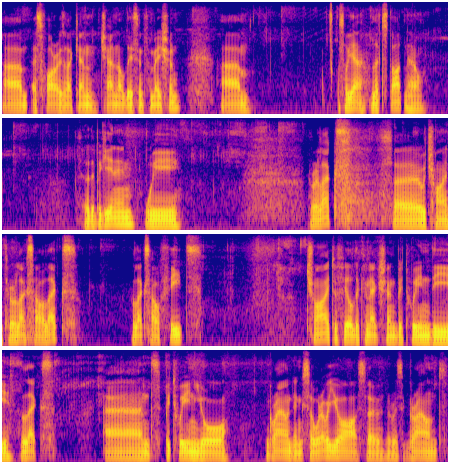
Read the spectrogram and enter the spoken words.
Um, as far as I can channel this information. Um, so yeah, let's start now. So at the beginning we relax, So we're trying to relax our legs, relax our feet. Try to feel the connection between the legs and between your grounding. So wherever you are, so there is a ground,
